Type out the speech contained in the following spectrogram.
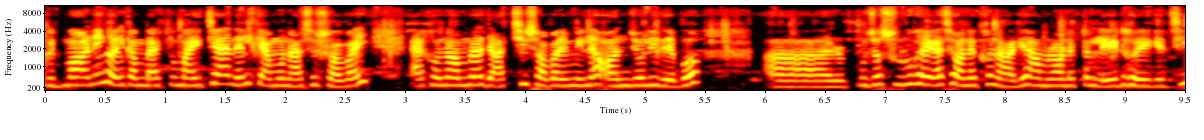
good morning welcome back to my channel কেমন আছো সবাই? এখন আমরা যাচ্ছি সবাই মিলে অঞ্জলি দেব। আর পুজো শুরু হয়ে গেছে অনেকক্ষণ আগে আমরা অনেকটা লেট হয়ে গেছি।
